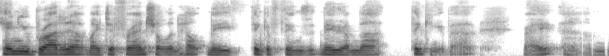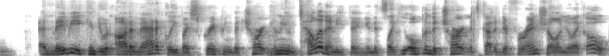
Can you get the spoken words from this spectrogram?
Can you broaden out my differential and help me think of things that maybe I'm not thinking about, right? Um, and maybe it can do it automatically by scraping the chart. You don't even tell it anything. And it's like you open the chart and it's got a differential and you're like, oh,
